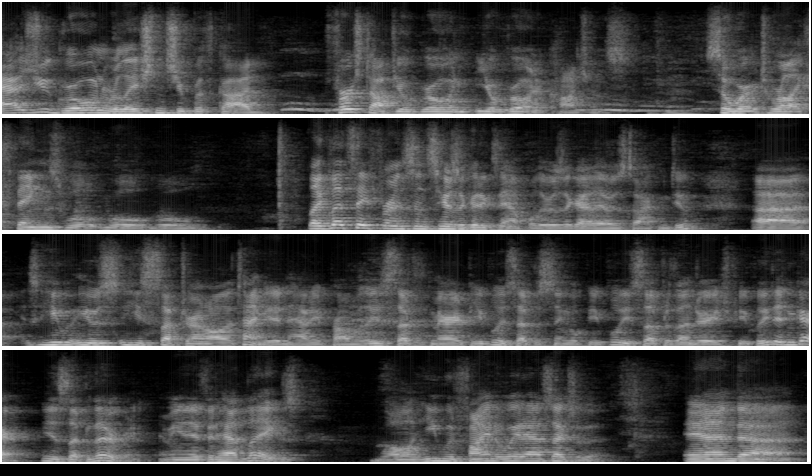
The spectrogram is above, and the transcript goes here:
As you grow in relationship with God, first off, you'll grow in you'll grow in a conscience. Mm -hmm. So where to where like things will will will like let's say for instance, here's a good example. There was a guy that I was talking to. Uh, he he was he slept around all the time. He didn't have any problem with it. He slept with married people. He slept with single people. He slept with underage people. He didn't care. He just slept with everybody. I mean, if it had legs, well, he would find a way to have sex with it. And uh,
